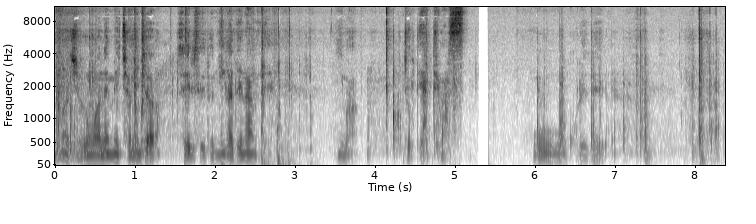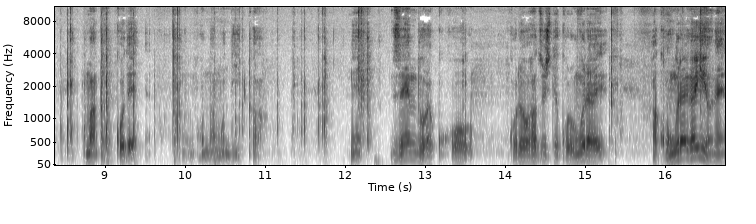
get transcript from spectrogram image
まあ自分はね、めちゃめちゃ整理整頓苦手なんで、今、ちょっとやってます。おー、これで。まあ、ここで、こんなもんでいいか。ね、全部はここ、これを外してこのぐらい、あ、こんぐらいがいいよね。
